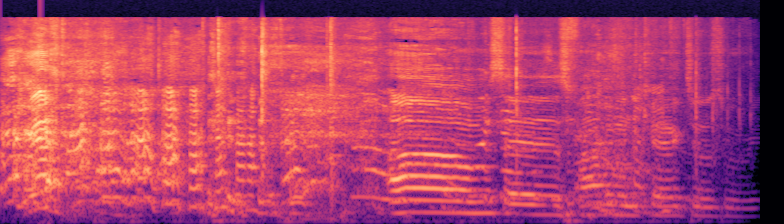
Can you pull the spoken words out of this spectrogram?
Um, it says following the characters who.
